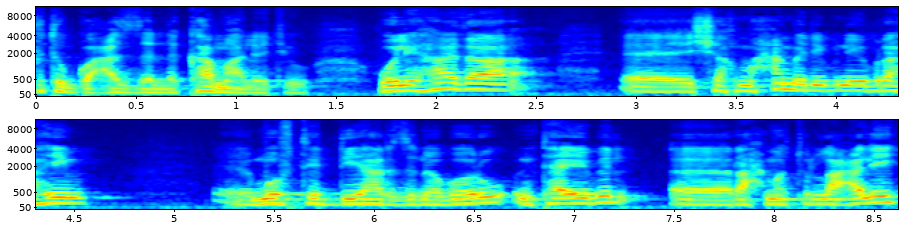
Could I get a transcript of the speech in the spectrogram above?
ክትጓዓዝ ዘለካ ማለት እዩ ወሊሃዛ ሸኽ መሓመድ ብኒ ኢብራሂም ሙፍቲ ድያር ዝነበሩ እንታይ ይብል ራሕመቱላህ ዓለይህ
